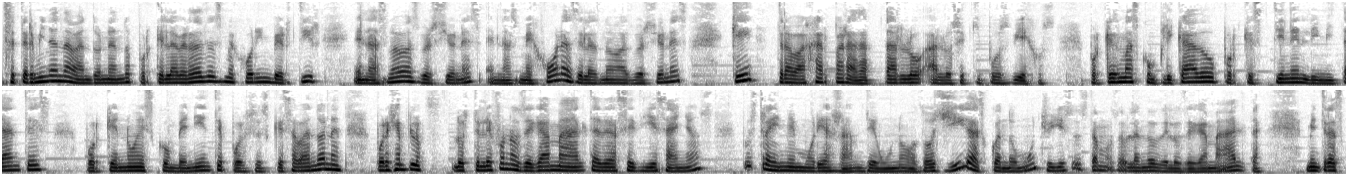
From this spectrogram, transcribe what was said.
se, terminan abandonando porque la verdad es mejor invertir en las nuevas versiones, en las mejoras de las nuevas versiones, que trabajar para adaptarlo a los equipos viejos. Porque es más complicado, porque tienen limitantes, porque no es conveniente, por eso es que se abandonan. Por ejemplo, los teléfonos de gama alta de hace 10 años pues traen memorias RAM de 1 o 2 gigas cuando mucho y eso estamos hablando de los de gama alta mientras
